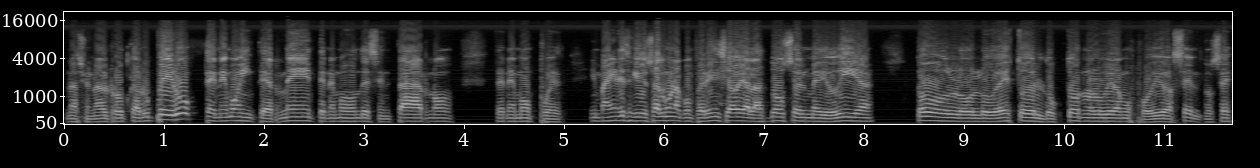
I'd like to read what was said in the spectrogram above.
Nacional Rotcaru, pero tenemos internet, tenemos donde sentarnos, tenemos pues, imagínense que yo salgo a una conferencia hoy a las 12 del mediodía, todo lo, de esto del doctor no lo hubiéramos podido hacer. Entonces,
